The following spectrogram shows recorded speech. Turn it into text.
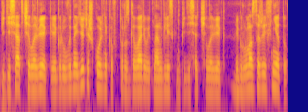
50 человек. Я говорю, вы найдете школьников, кто разговаривает на английском 50 человек? Я говорю, у нас даже их нету.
